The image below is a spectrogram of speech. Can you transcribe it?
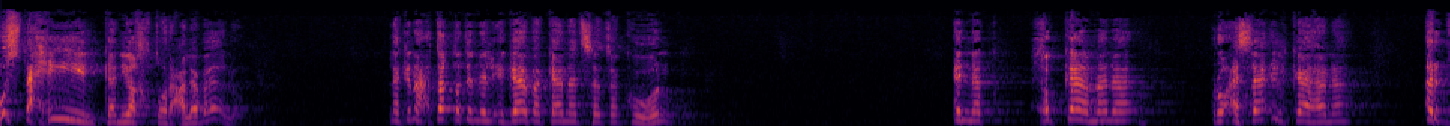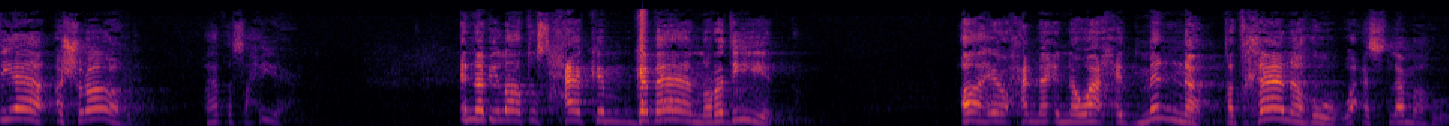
مستحيل كان يخطر على باله. لكن أعتقد إن الإجابة كانت ستكون إنك حكامنا رؤساء الكهنة أردياء أشرار. وهذا صحيح. إن بيلاطس حاكم جبان رديء. آه يا يوحنا إن واحد منا قد خانه وأسلمه.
